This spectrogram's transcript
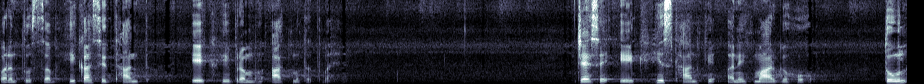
परंतु सभी का सिद्धांत एक ही ब्रह्म आत्म तत्व है। जैसे एक ही स्थान के अनेक मार्ग हो तो उन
